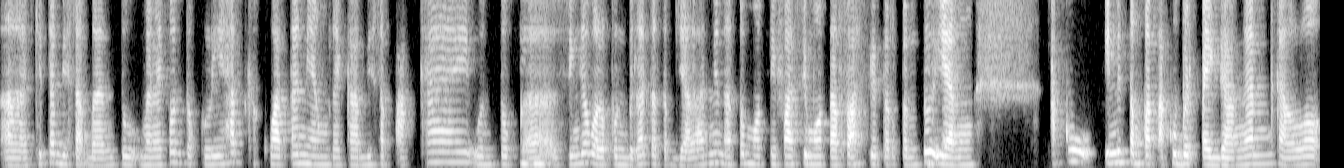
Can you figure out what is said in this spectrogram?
uh, kita bisa bantu mereka untuk lihat kekuatan yang mereka bisa pakai untuk uh, sehingga walaupun berat tetap jalanin atau motivasi-motivasi tertentu yang aku ini tempat aku berpegangan kalau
